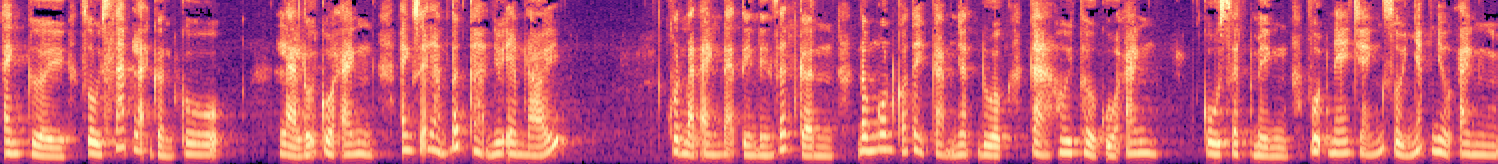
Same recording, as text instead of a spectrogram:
Anh cười rồi sát lại gần cô. Là lỗi của anh, anh sẽ làm tất cả như em nói. Khuôn mặt anh đã tiến đến rất gần, đồng ngôn có thể cảm nhận được cả hơi thở của anh. Cô giật mình, vội né tránh rồi nhắc nhở anh.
